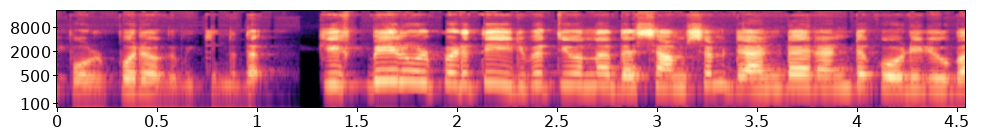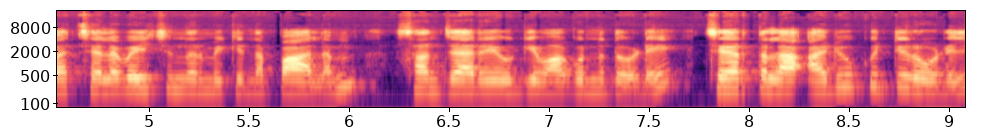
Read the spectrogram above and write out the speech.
ഇപ്പോൾ പുരോഗമിക്കുന്നത്. കിഫ്ബിയിൽ ഉൾപ്പെടുത്തി ഇരുപത്തിയൊന്ന് ദശാംശം രണ്ട് രണ്ട് കോടി രൂപ ചെലവഴിച്ച് നിർമ്മിക്കുന്ന പാലം സഞ്ചാരയോഗ്യമാകുന്നതോടെ ചേർത്തല അരൂക്കുറ്റി റോഡിൽ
